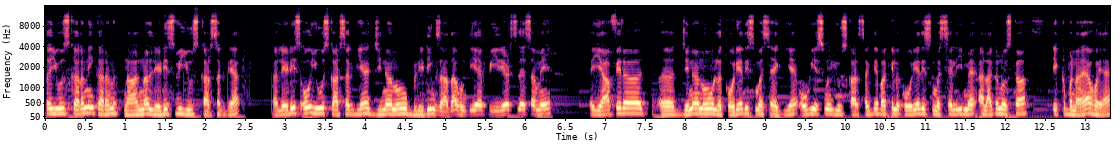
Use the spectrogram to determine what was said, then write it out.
ਤਾਂ ਯੂਜ਼ ਕਰਨ ਹੀ ਕਰਨ ਨਾਲ ਨਾਲ ਲੇਡੀਜ਼ ਵੀ ਯੂਜ਼ ਕਰ ਸਕਦੇ ਆ। ਲੇਡੀਜ਼ ਉਹ ਯੂਜ਼ ਕਰ ਸਕਦੀਆਂ ਜਿਨ੍ਹਾਂ ਨੂੰ ਬਲੀਡਿੰਗ ਜ਼ਿਆਦਾ ਹੁੰਦੀ ਹੈ ਪੀਰੀਅਡਸ ਦੇ ਸਮੇਂ ਜਾਂ ਫਿਰ ਅ, ਜਿਨ੍ਹਾਂ ਨੂੰ ਲਕੋਰੀਆ ਦੀ ਸਮੱਸਿਆ ਹੈਗੀ ਹੈ ਉਹ ਵੀ ਇਸ ਨੂੰ ਯੂਜ਼ ਕਰ ਸਕਦੇ ਬਾਕੀ ਲਕੋਰੀਆ ਦੀ ਸਮੱਸਿਆ ਲਈ ਮੈਂ ਅਲੱਗ ਨੁਸਖਾ ਇੱਕ ਬਣਾਇਆ ਹੋਇਆ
